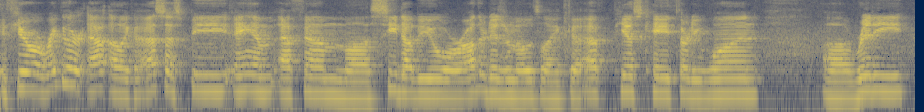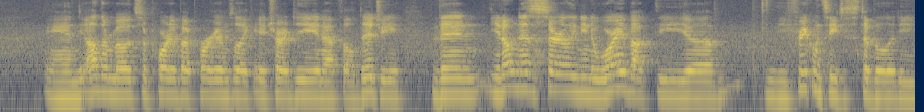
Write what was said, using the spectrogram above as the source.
if you're a regular uh, like a SSB, AM, FM, uh, CW, or other digital modes like uh, PSK31, uh, RTTY, and the other modes supported by programs like HRD and FLDigi, then you don't necessarily need to worry about the the frequency stability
